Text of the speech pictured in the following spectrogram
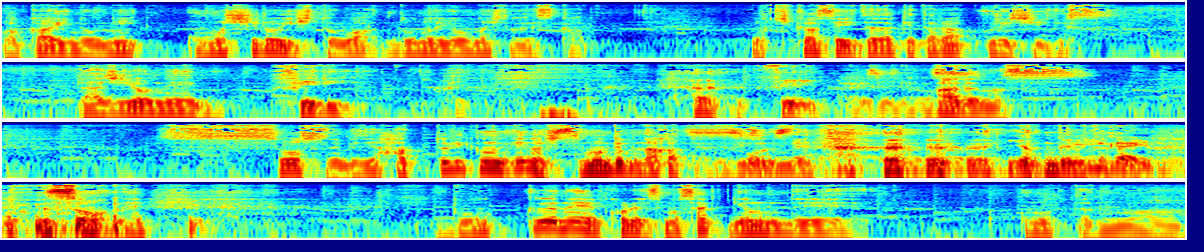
若いのに面白い人はどのような人ですか？お聞かせいただけたら嬉しいです。ラジオネームフィリー、はい、フィリー。ありがとうございます。ありがとうございます。そうですね。別に服部君への質問でもなかったよね別に。ね。読んでみた。ら以外の。そうね僕ねこれまあさっき読んで思ったのは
